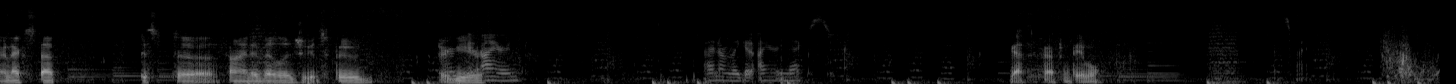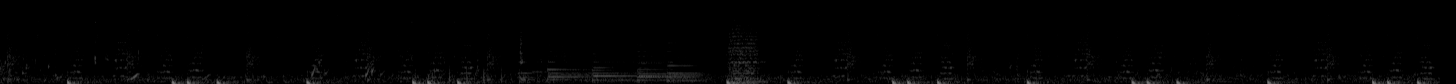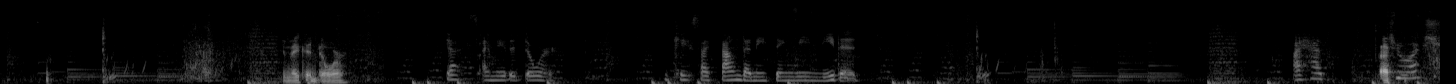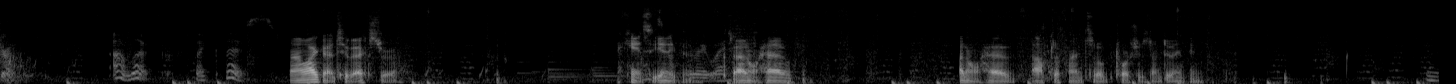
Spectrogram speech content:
Our next step is to find a village, get some food, Or gear. iron. I normally get iron next. Got the crafting table. I found anything we needed. I had ah. two extra. Oh, look. Like this. Now I got two extra. I can't see That's not anything. right. So I don't have. I don't have Optifine, so torches don't do anything. Hmm.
